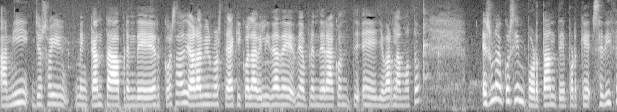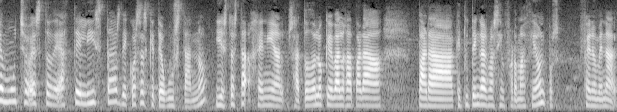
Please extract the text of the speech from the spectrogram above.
A mí, yo soy, me encanta aprender cosas y ahora mismo estoy aquí con la habilidad de, aprender a eh, llevar la moto. Es una cosa importante porque se dice mucho esto de hazte listas de cosas que te gustan, ¿no? Y esto está genial, o sea, todo lo que valga para, para que tú tengas más información, pues fenomenal.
